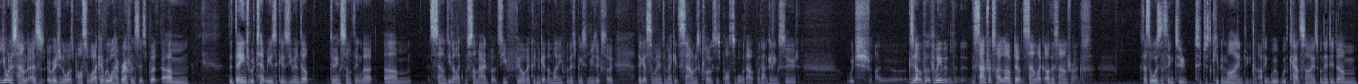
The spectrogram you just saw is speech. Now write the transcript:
you want to sound as original as possible. Okay, we all have references, but um, the danger with temp music is you end up doing something that um, sounds, you know, like with some adverts, you feel they couldn't get the money for this piece of music, so they get someone in to make it sound as close as possible without without getting sued. Which, because you know, for, for me, the, the, soundtracks I love don't sound like other soundtracks. that's always the thing to, to just keep in mind. You know, I think with, with Cat's Eyes, when they did um,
